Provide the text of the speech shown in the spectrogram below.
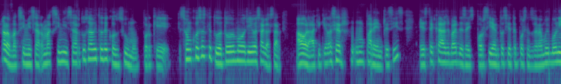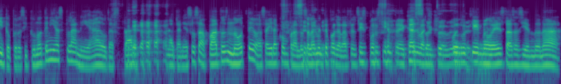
Claro, maximizar maximizar tus hábitos de consumo, porque son cosas que tú de todo modo ya ibas a gastar. Ahora, aquí quiero hacer un paréntesis. Este cashback de 6%, 7% suena muy bonito, pero si tú no tenías planeado gastar plata en esos zapatos, no te vas a ir a comprarlos Sí, solamente por ganarte el 6% de cashback, porque no estás haciendo nada.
